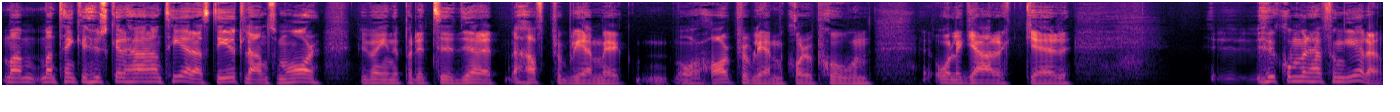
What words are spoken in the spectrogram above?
Man, man tänker, hur ska det här hanteras? Det är ju ett land som har, vi var inne på det tidigare, haft problem med och har problem med korruption, oligarker. Hur kommer det här fungera?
